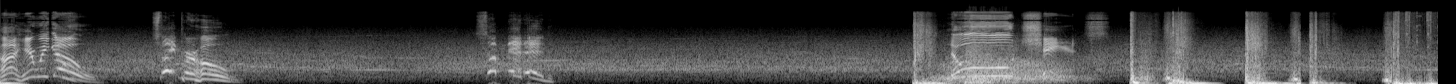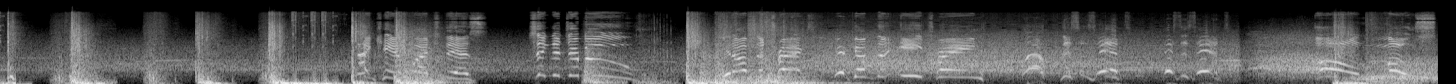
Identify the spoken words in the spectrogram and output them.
Ah, here we go! Sleeper hold! Submitted! No chance! I can't watch this! Signature move! Get off the tracks! Here comes the E-Train! Ah, this is it! This is it! Almost!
